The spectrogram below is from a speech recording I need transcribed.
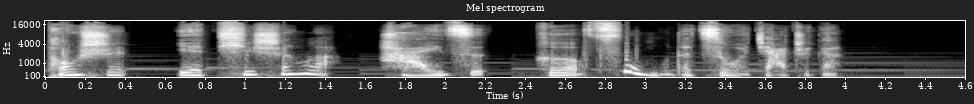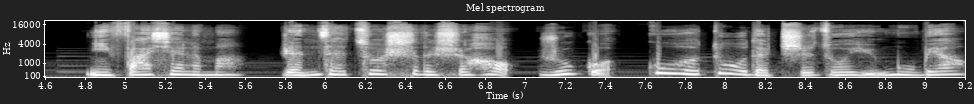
同时也提升了孩子和父母的自我价值感。你发现了吗？人在做事的时候，如果过度的执着于目标，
